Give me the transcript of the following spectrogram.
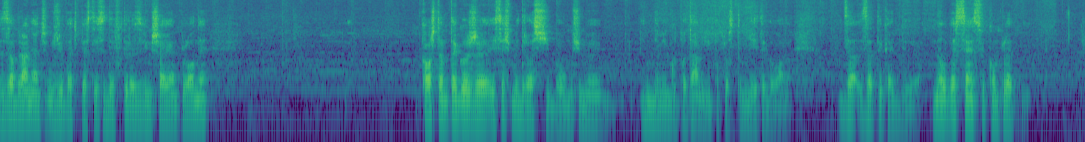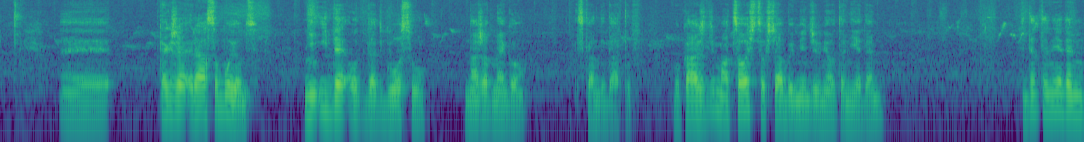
zabraniać używać pestycydów, które zwiększają plony, kosztem tego, że jesteśmy drożsi, bo musimy innymi głupotami po prostu mniej tego mamy. Za, zatykać dziurę. No bez sensu kompletnie. E, Także reasumując, nie idę oddać głosu na żadnego z kandydatów, bo każdy ma coś, co chciałby mieć, żeby miał ten jeden. I ten, ten jeden,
